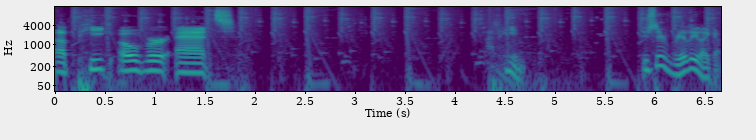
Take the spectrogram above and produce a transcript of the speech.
a peek over at. I mean, is there really like a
